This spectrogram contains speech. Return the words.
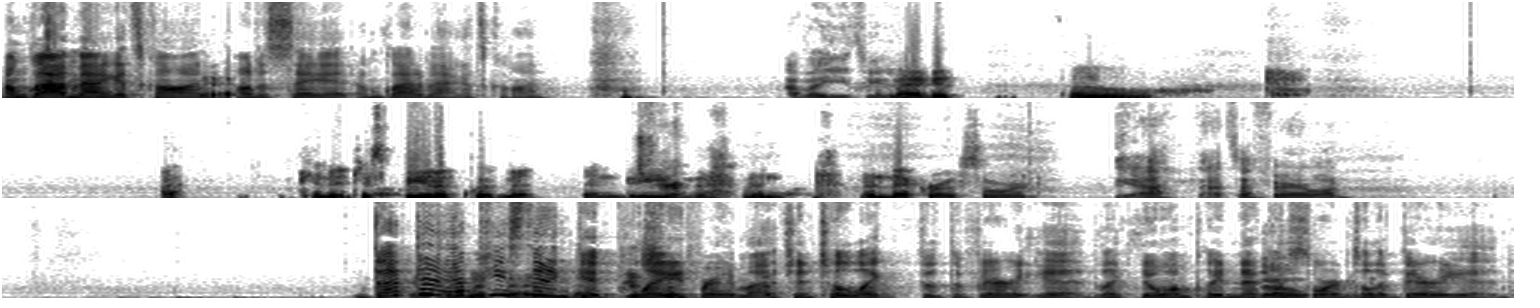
I'm glad Maggot's gone. Yeah. I'll just say it. I'm glad Maggot's gone. How about you two? Maggot. Oh, I, can it just be an equipment and be Sure. the, the the Necro sword? Yeah, that's a fair one. That, And that piece that, didn't you know, get played very much until like the, the very end. Like no one played Necro No. Sword until the very end.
